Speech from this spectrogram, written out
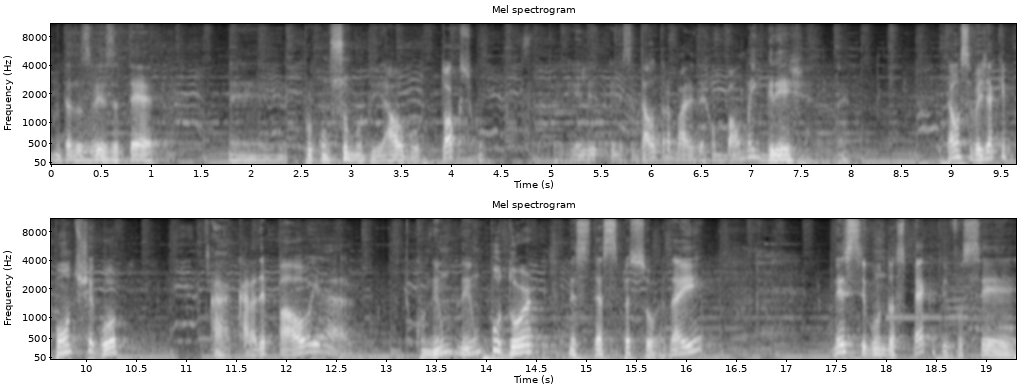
muitas das vezes até é, por consumo de algo tóxico, ele, ele se dá o trabalho de arrombar uma igreja. Né? Então você veja a que ponto chegou a cara de pau e a, com nenhum, nenhum pudor desse- dessas pessoas. Aí, nesse segundo aspecto, e você,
